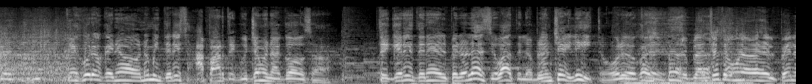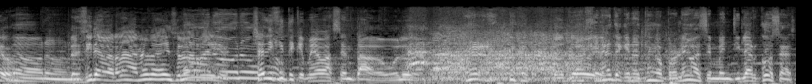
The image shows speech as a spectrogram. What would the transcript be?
sí. Te juro que no, no me interesa. Aparte, escuchame una cosa. ¿Te querés tener el pelo lacio? Va, te lo planché y listo, boludo. ¿Cuál es? ¿Te planchaste alguna vez el pelo? No, no, no. Decí la verdad, no se va No, a reír. no, no, ya dijiste que me había sentado, boludo. Imagínate que no tengo problemas en ventilar cosas.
